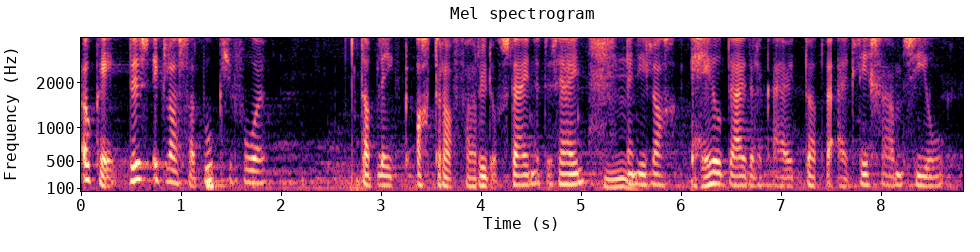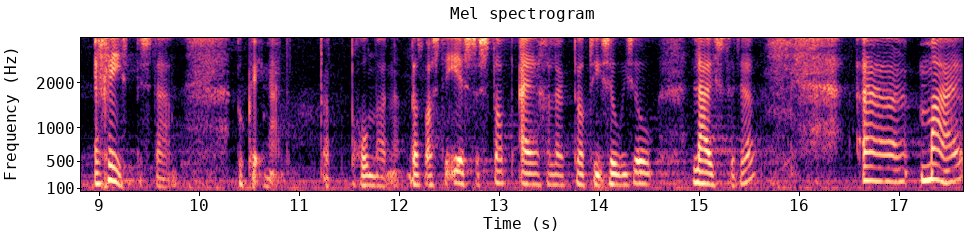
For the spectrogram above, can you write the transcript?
Oké, dus ik las dat boekje voor. Dat bleek achteraf van Rudolf Steiner te zijn. En die lag heel duidelijk uit dat we uit lichaam, ziel en geest bestaan. Oké, nou, dat, dat begon dan. Dat was de eerste stap eigenlijk, dat hij sowieso luisterde. Eh, maar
